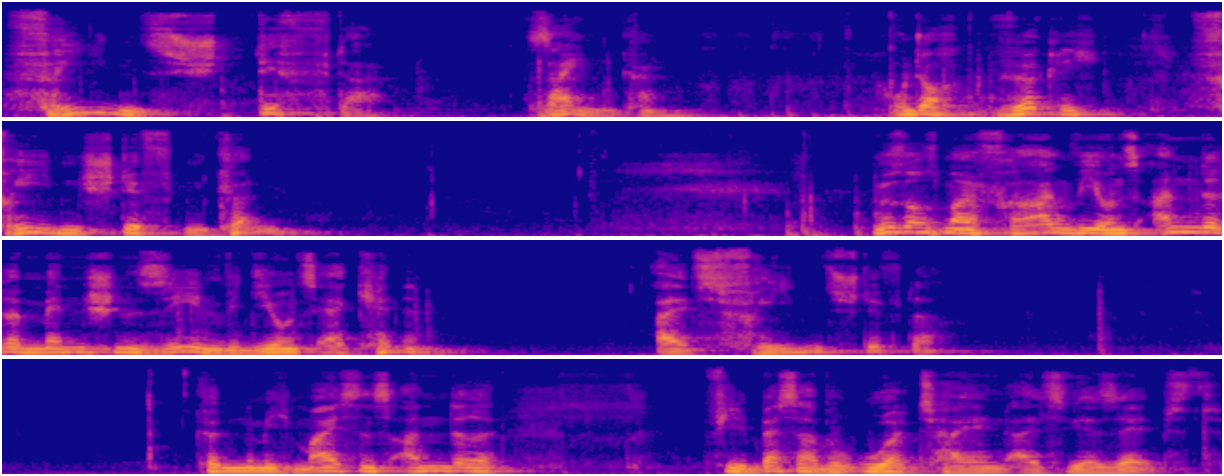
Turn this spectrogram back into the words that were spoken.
Friedensstifter sein können und auch wirklich Frieden stiften können. Wir müssen uns mal fragen, wie uns andere Menschen sehen, wie die uns erkennen. Als Friedensstifter? Können nämlich meistens andere viel besser beurteilen als wir selbst.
